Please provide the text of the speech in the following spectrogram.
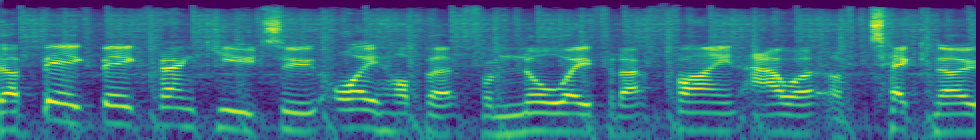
So a big, big thank you to Oyhopper from Norway for that fine hour of techno.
